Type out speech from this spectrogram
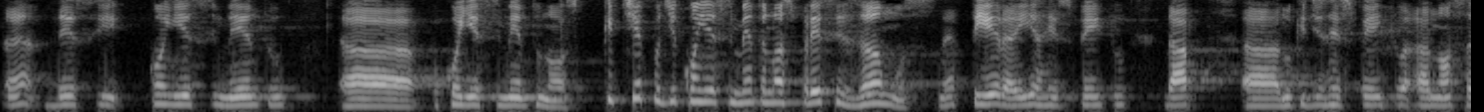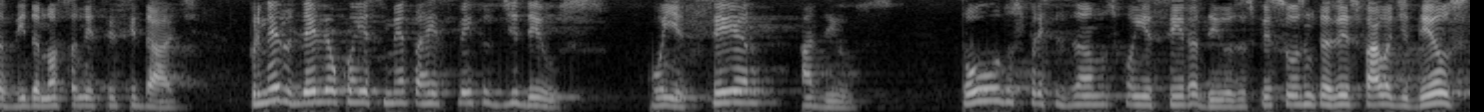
né, desse conhecimento, uh, o conhecimento nosso. Que tipo de conhecimento nós precisamos né, ter aí a respeito da, uh, no que diz respeito à nossa vida, à nossa necessidade? O primeiro dele é o conhecimento a respeito de Deus, conhecer a Deus. Todos precisamos conhecer a Deus. As pessoas muitas vezes falam de Deus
